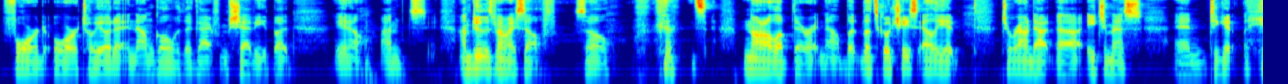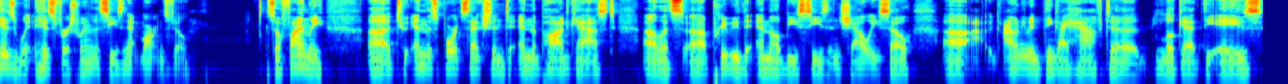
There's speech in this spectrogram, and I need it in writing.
Ford or Toyota, and now I'm going with a guy from Chevy, but you know I'm I'm doing this by myself, so it's not all up there right now. But let's go Chase Elliott to round out uh, HMS and to get his win, his first win of the season at Martinsville. So finally, uh, to end the sports section, to end the podcast, uh, let's uh, preview the MLB season, shall we? So uh, I don't even think I have to look at the A's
